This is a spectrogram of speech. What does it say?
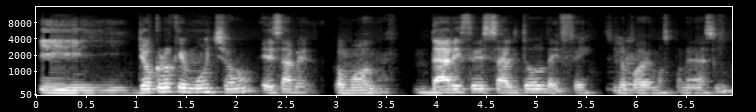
Y yo creo que mucho es saber, como dar ese salto de fe, si lo podemos poner así,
